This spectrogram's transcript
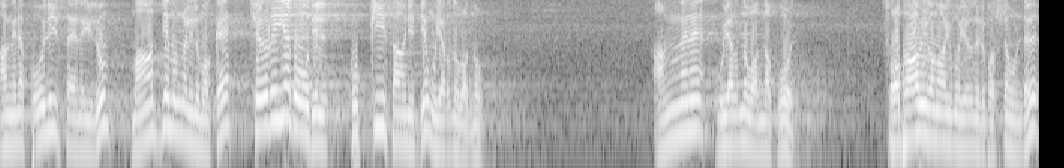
അങ്ങനെ പോലീസ് സേനയിലും മാധ്യമങ്ങളിലുമൊക്കെ ചെറിയ തോതിൽ കുക്കി സാന്നിധ്യം ഉയർന്നു വന്നു. അങ്ങനെ ഉയർന്നു വന്നപ്പോൾ സ്വാഭാവികമായും ഉയർന്നൊരു പ്രശ്നമുണ്ട്.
